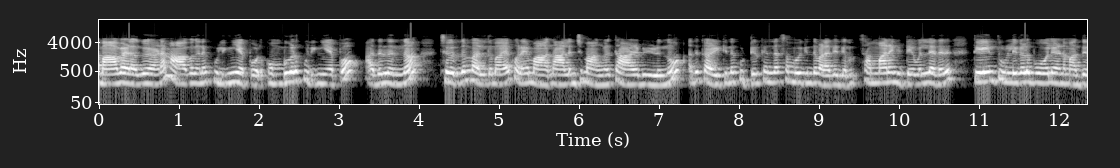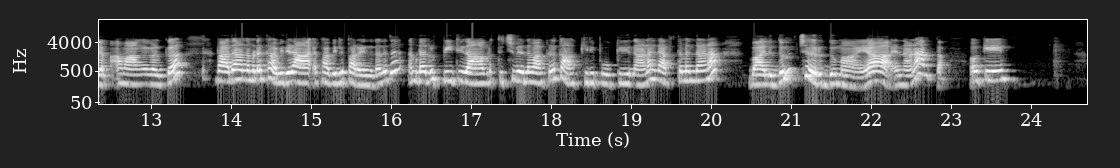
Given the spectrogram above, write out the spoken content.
മാവ് ഇളകുകയാണ്. മാവ് ഇങ്ങനെ കുലുങ്ങിയപ്പോൾ കൊമ്പുകൾ കുലുങ്ങിയപ്പോൾ അതിൽ നിന്ന് ചെറുതും വലുതുമായ കുറെ മാ നാലഞ്ച് മാങ്ങൾ താഴെ വീഴുന്നു. അത് കഴിക്കുന്ന കുട്ടികൾക്ക് എന്താ സംഭവിക്കുന്നത്? വളരെയധികം സമ്മാനം കിട്ടിയ പോലെ അതായത് തേൻ തുള്ളികൾ പോലെയാണ് മധുരം ആ മാങ്ങകൾക്ക്. അപ്പൊ അതാണ് നമ്മുടെ കവിതയുടെ കവിതയിൽ പറയുന്നത്. അതായത് നമ്മുടെ റിപ്പീറ്റ് ചെയ്ത് ആവർത്തിച്ചു വരുന്ന വാക്കുകൾ കാക്കിരി പൂക്കിരി എന്നാണ്. അതിന്റെ അർത്ഥം എന്താണ്? വലുതും ചെറുതുമായ എന്നാണ് അർത്ഥം. ഓക്കെ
